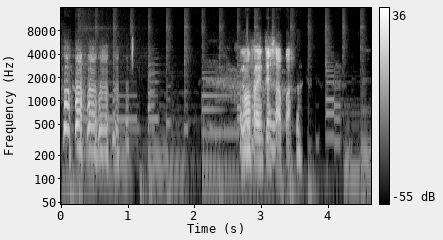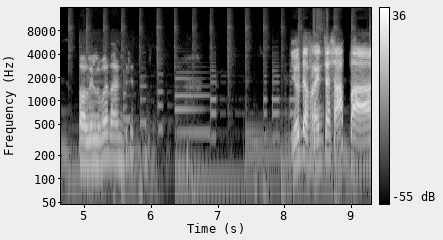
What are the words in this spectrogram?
Emang franchise apa? Tolil banget anjrit. Ya udah franchise apa?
